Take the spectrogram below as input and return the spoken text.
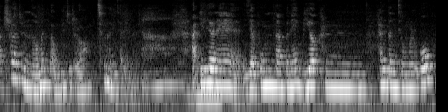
나 키워준 어머니가 물질을 엄청나게 잘해놔요. 아, 아, 1년에 이제 봄 나그네 미역 한, 한등 저물고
